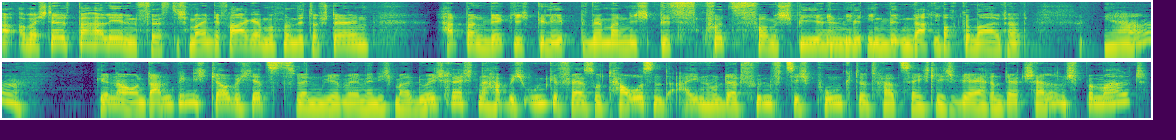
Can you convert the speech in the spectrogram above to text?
Aber ich stelle Parallelen fest. Ich meine, die Frage muss man sich doch stellen, hat man wirklich gelebt, wenn man nicht bis kurz vorm Spielen mitten mitten Nacht noch gemalt hat? Ja, genau. Und dann bin ich, glaube ich, jetzt, wenn wir, wenn ich mal durchrechne, habe ich ungefähr so 1150 Punkte tatsächlich während der Challenge bemalt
